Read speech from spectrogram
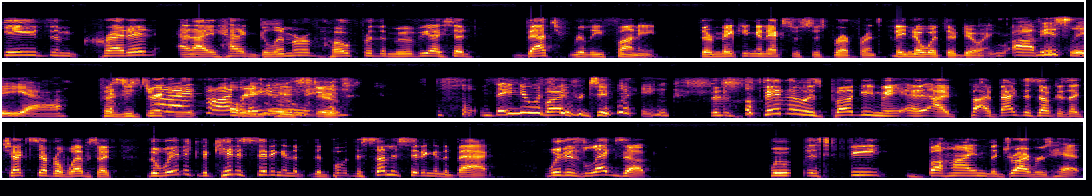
gave them credit and I had a glimmer of hope for the movie. I said, that's really funny. They're making an Exorcist reference. They know what they're doing Obviously, yeah. because he's drinking thought they green pea soup. they knew what they were doing. the thing that was bugging me, and I I backed this up because I checked several websites. The way that the kid is sitting in the, the the son is sitting in the back with his legs up, with his feet behind the driver's head,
